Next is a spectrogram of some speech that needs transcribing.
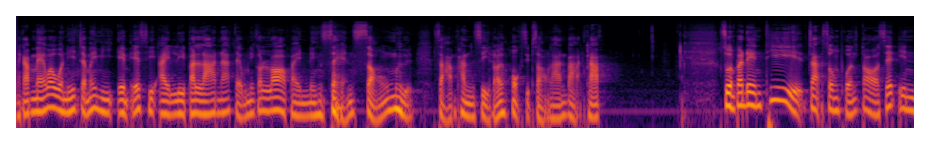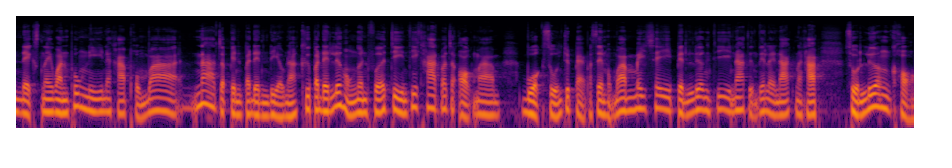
นะครับแม้ว่าวันนี้จะไม่มี MSCI รีบาลานนะ แต่วันนี้ก็ล่อไป 123,462 ล้านบาทครับ ส่วนประเด็นที่จะส่งผลต่อ Set Index ในวันพรุ่งนี้นะครับผมว่าน่าจะเป็นประเด็นเดียวนะ คือประเด็นเรื่องของเงินเฟ้อจีนที่คาดว่าจะออกมาบวก 0.8%ผมว่าไม่ใช่เป็นเรื่องที่น่าตื่นเต้นเลยนักนะครับ ส่วนเรื่องของ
